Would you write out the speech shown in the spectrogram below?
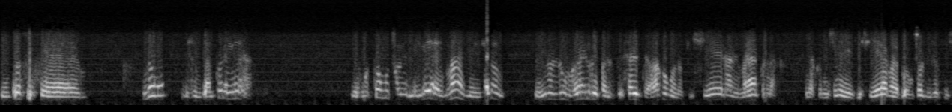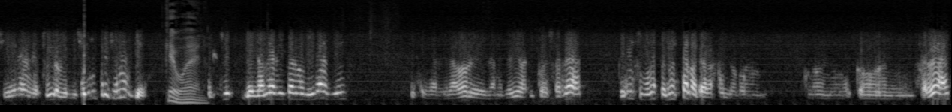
Y entonces, eh, no, les implantó la idea. Les gustó mucho la idea, es más, me dijeron, me dieron luz verde para empezar el trabajo cuando quisiera, además, con las, con las condiciones que quisiera, con el productor que yo quisiera, el estudio que quisiera, impresionante. Qué bueno. Entonces, le llamé a Ricardo Miralles, que es el arreglador de la melodía Rico de Serrat, que en ese momento no estaba trabajando con, con, con Serrat,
